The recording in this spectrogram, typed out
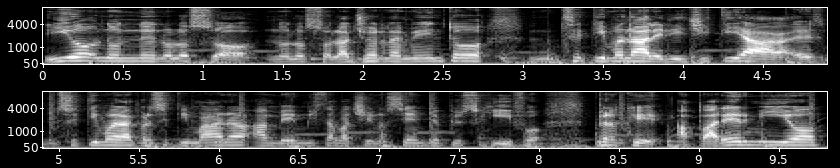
Io non, non, lo so, non lo so. L'aggiornamento settimanale di GTA, eh, settimana per settimana, a me mi sta facendo sempre più schifo. Perché, a parer mio,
